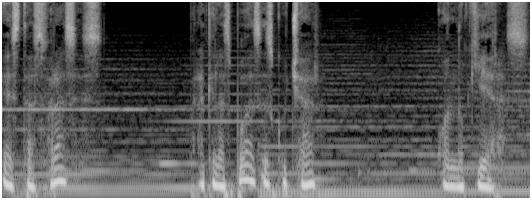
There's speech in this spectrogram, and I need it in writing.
estas frases, para que las puedas escuchar cuando quieras.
